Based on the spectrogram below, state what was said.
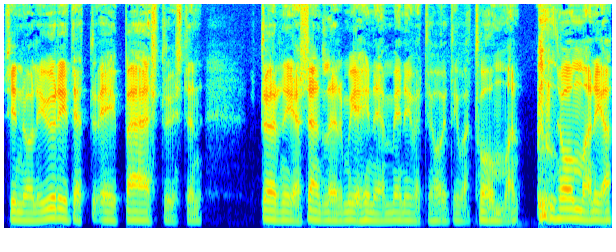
sinne oli yritetty, ei päästy. Sitten Törni ja Sandler miehineen menivät ja hoitivat homman. homman. Ja,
